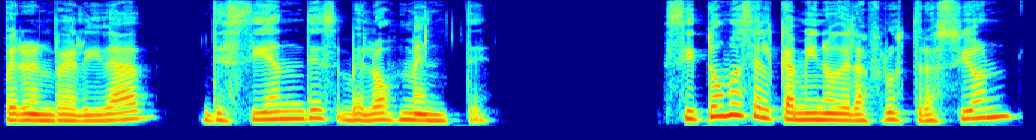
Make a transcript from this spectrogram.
pero en realidad desciendes velozmente. Si tomas el camino de la frustración,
